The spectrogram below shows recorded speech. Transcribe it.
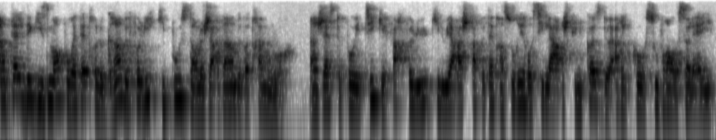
Un tel déguisement pourrait être le grain de folie qui pousse dans le jardin de votre amour, un geste poétique et farfelu qui lui arrachera peut-être un sourire aussi large qu'une cosse de haricots s'ouvrant au soleil.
